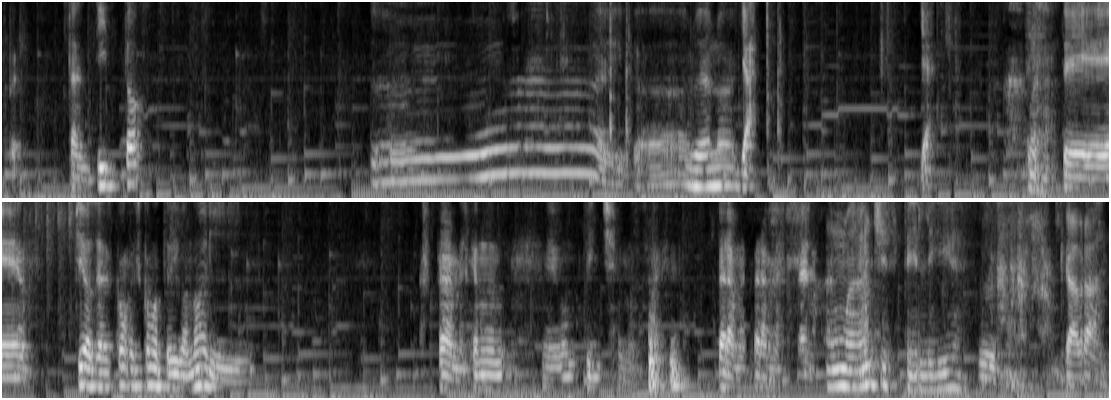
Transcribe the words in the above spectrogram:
espérame, Tantito. Ya. Ya. Este. Sí, o sea, es como, es como te digo, ¿no? El. Espérame, es que no, me llegó un pinche mensaje. Espérame, espérame, espérame. No manches, pelea. Pues, cabrón.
